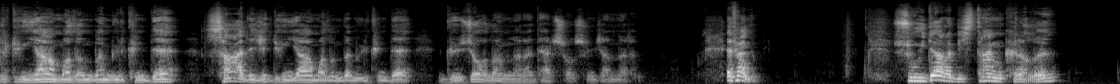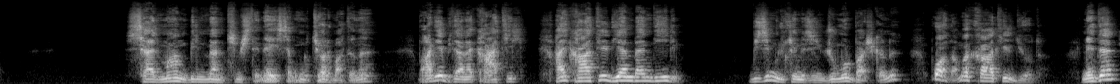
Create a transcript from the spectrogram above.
Bu dünya malında mülkünde sadece dünya malında mülkünde gözü olanlara ders olsun canlarım. Efendim, Suudi Arabistan kralı Selman bilmem kim işte neyse unutuyorum adını. Var ya bir tane katil. Hay katil diyen ben değilim. Bizim ülkemizin cumhurbaşkanı bu adama katil diyordu. Neden?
